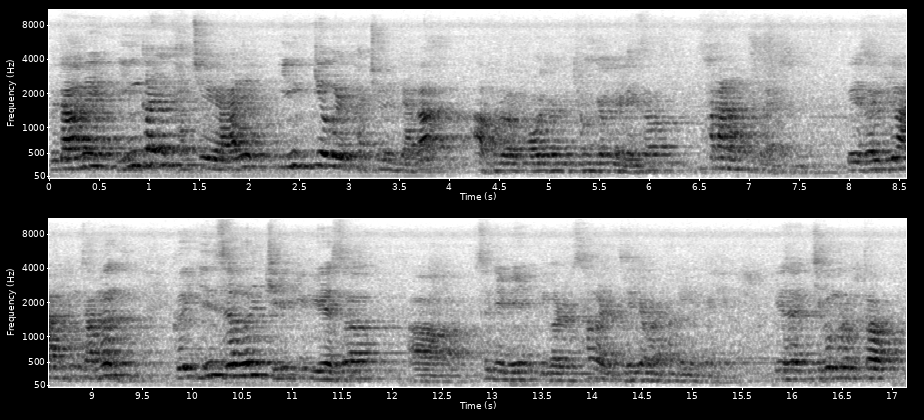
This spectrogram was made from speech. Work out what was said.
그 다음에 인간이 갖춰야 할 인격을 갖추는 자가 앞으로 모든 경쟁력에서 살아남을 수가 있습니다. 그래서 이러한 행사는 그 인성을 기르기 위해서 어, 스님이 이걸 상을 제정을 하게 된 거예요. 그래서 지금으로부터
